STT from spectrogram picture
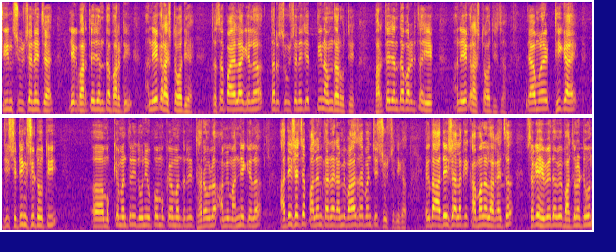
तीन शिवसेनेचे आहेत एक भारतीय जनता पार्टी आणि एक राष्ट्रवादी आहे. तसं पाहायला गेलं तर शिवसेनेचे तीन आमदार होते. भारतीय जनता पार्टीचा एक आणि एक राष्ट्रवादीचा. त्यामुळे ठीक आहे जी सिटिंग सीट होती मुख्यमंत्री दोन्ही उपमुख्यमंत्र्यांनी ठरवलं आम्ही मान्य केलं. आदेशाचं पालन करणारे आम्ही बाळासाहेबांचे शिवसैनिक आहोत. एकदा आदेश आला की कामाला लागायचं सगळे हेवेदवे बाजूला ठेवून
